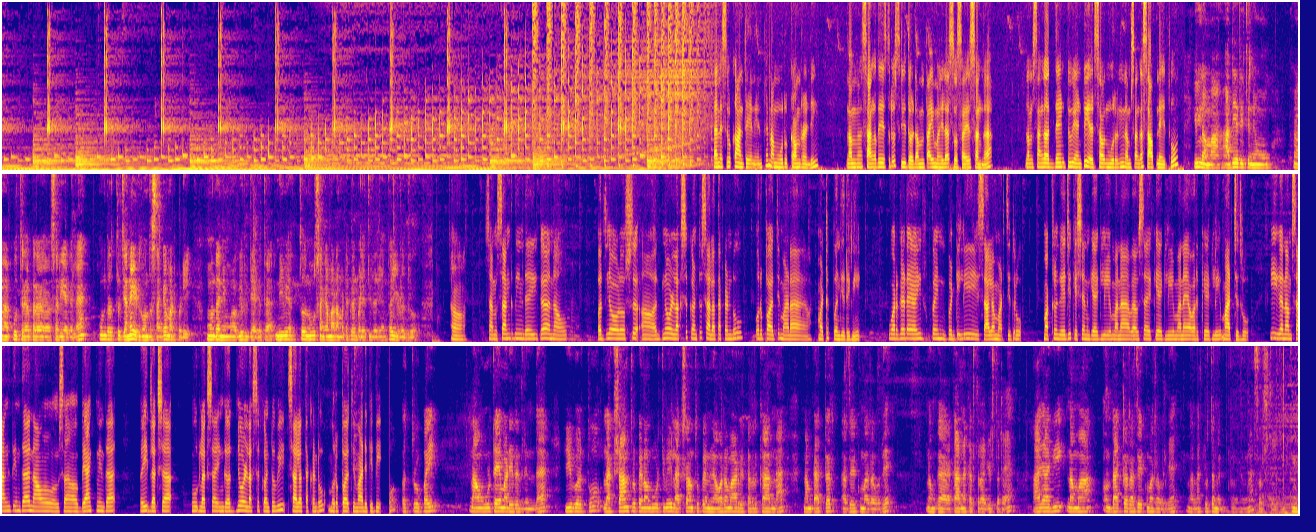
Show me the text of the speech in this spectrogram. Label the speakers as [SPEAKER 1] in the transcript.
[SPEAKER 1] ನನ್ನ ಹೆಸರು ಕಾಂತೇನಿ ಅಂತ, ನಮ್ಮೂರು ಕಾಮರಳ್ಳಿ ನಮ್ಮ ಸಂಘದ ಹೆಸರು ಶ್ರೀ ದೊಡ್ಡಮ್ಮ ತಾಯಿ ಮಹಿಳಾ ಸ್ವಸಹಾಯ ಸಂಘ. ನಮ್ಮ ಸಂಘ ಹದಿನೆಂಟು, ಎಂಟು, ಎರಡು ಸಾವಿರದ ಮೂರರಲ್ಲಿ ನಮ್ಮ ಸಂಘ ಸ್ಥಾಪನೆ ಆಯಿತು.
[SPEAKER 2] ಇಲ್ಲಮ್ಮ, ಅದೇ ರೀತಿ ನೀವು ಕೂತ್ರೆ ಪರ, ಸರಿಯಾಗಲ್ಲ. ಒಂದು ಹತ್ತು ಜನ ಹಿಡಿದು ಒಂದು ಸಂಘ ಮಾಡಿಕೊಡಿ. ಮುಂದೆ ನಿಮ್ಮ ಅಭಿವೃದ್ಧಿ ಆಗುತ್ತೆ. ನೀವೇ ಹತ್ತು ನೂರು ಸಂಘ ಮಾಡೋ ಮಟ್ಟಕ್ಕೆ ಬೆಳೀತಿದ್ದೀರಿ ಅಂತ ಹೇಳಿದ್ರು.
[SPEAKER 1] ನಮ್ಮ ಸಂಘದಿಂದ ಈಗ ನಾವು ಹದಿನೇಳು ವರ್ಷ ಹದಿನೇಳು ಲಕ್ಷಕ್ಕಂಟು ಸಾಲ ತಗೊಂಡು ಮರುಪಾವತಿ ಮಾಡೋ ಮಟ್ಟಕ್ಕೆ ಬಂದಿದ್ದೀನಿ ಹೊರ್ಗಡೆ ಐದು ರೂಪಾಯಿ ಬಡ್ಡಿಲಿ ಸಾಲ ಮಾಡ್ತಿದ್ರು. ಮಕ್ಳಿಗೆ ಎಜುಕೇಷನ್ಗೆ ಆಗಲಿ, ಮನೆ ವ್ಯವಸಾಯಕ್ಕೆ ಆಗಲಿ, ಮನೆ ವರ್ಕೆ ಆಗಲಿ ಮಾಡ್ತಿದ್ರು. ಈಗ ನಮ್ಮ ಸಂಘದಿಂದ ನಾವು ಸ, ಬ್ಯಾಂಕ್ನಿಂದ ಐದು ಲಕ್ಷ ಮೂರು ಲಕ್ಷ, ಹಿಂಗೆ ಹದಿನೇಳು ಲಕ್ಷ ಕಂಟುವಿ ಸಾಲ ತಗೊಂಡು ಮರುಪಾವತಿ ಮಾಡಿದ್ದೀವಿ
[SPEAKER 2] ಹತ್ತು ರೂಪಾಯಿ ನಾವು ಉಳಿತಾಯ ಮಾಡಿರೋದ್ರಿಂದ ಇವತ್ತು ಲಕ್ಷಾಂತರ ರೂಪಾಯಿ ನಾವು ನೋಡ್ತೀವಿ. ಲಕ್ಷಾಂತರ ರೂಪಾಯಿ ವ್ಯವಹಾರ ಮಾಡಬೇಕಾದ್ರ ಕಾರಣ ನಮ್ಮ ಡಾಕ್ಟರ್ ಅಜಯ್ ಕುಮಾರ್ ಅವರೇ ನಮ್ಗೆ ಕಾರಣಕರ್ತರಾಗಿರ್ತಾರೆ. ಹಾಗಾಗಿ ನಮ್ಮ ಡಾಕ್ಟರ್ ಅಜಯ್ ಕುಮಾರ್ ಅವ್ರಿಗೆ ನನ್ನ ಕೃತಜ್ಞತೆಗಳನ್ನು ಸಲ್ಲಿಸ್ತಾ ಇದ್ದೀನಿ.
